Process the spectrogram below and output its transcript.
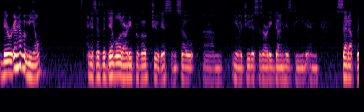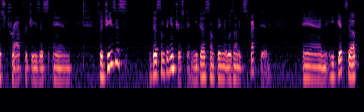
they were going to have a meal and it says the devil had already provoked judas and so um, you know judas has already done his deed and set up this trap for jesus and so jesus does something interesting. He does something that was unexpected and he gets up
